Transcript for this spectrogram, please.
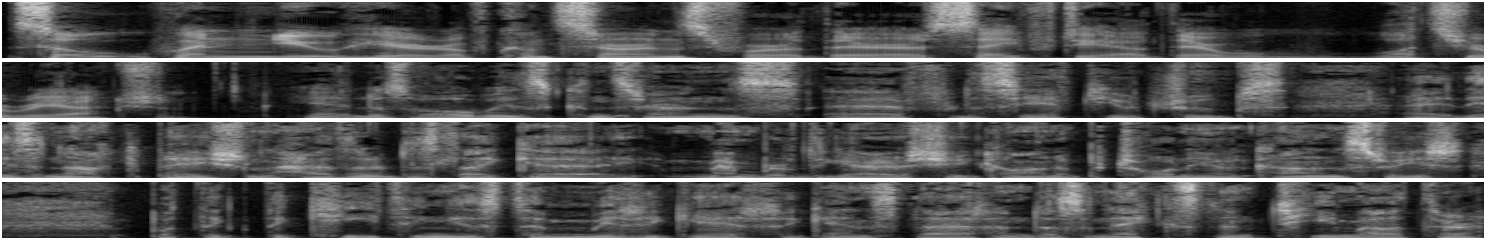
So when you hear of concerns for their safety out there, what's your reaction? Yeah, there's always concerns uh, for the safety of troops. Uh, it is an occupational hazard. It's like a member of the Irish Síochána patrolling on Cannon Street. But the, the key thing is to mitigate against that. And there's an excellent team out there.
